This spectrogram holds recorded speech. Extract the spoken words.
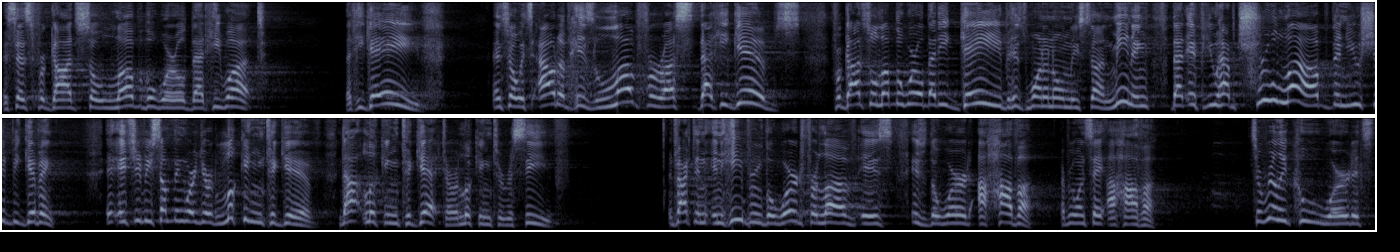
It says, For God so loved the world that he what? That he gave. And so it's out of his love for us that he gives. For God so loved the world that he gave his one and only son, meaning that if you have true love, then you should be giving. It should be something where you're looking to give, not looking to get or looking to receive. In fact, in, in Hebrew, the word for love is, is the word ahava. Everyone say ahava. It's a really cool word. It's,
